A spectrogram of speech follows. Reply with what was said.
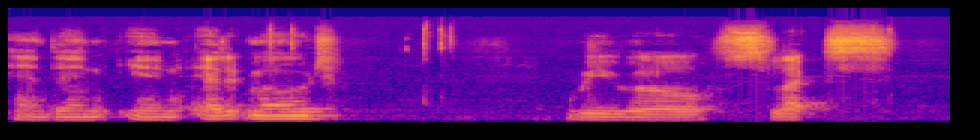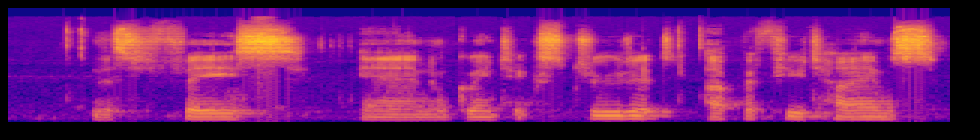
and then in edit mode we will select this face and I'm going to extrude it up a few times.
